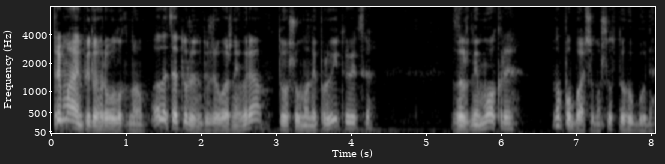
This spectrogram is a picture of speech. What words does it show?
тримаємо під агроволокном. Але це теж не дуже важний варіант, тому що воно не провітрюється. Завжди мокре. Ну, побачимо, що з того буде.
